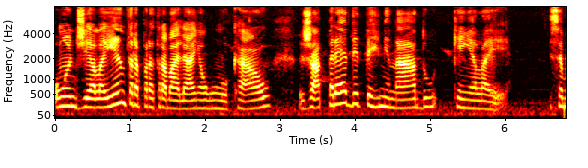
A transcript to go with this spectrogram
onde ela entra para trabalhar em algum local já pré-determinado quem ela é. Isso é,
